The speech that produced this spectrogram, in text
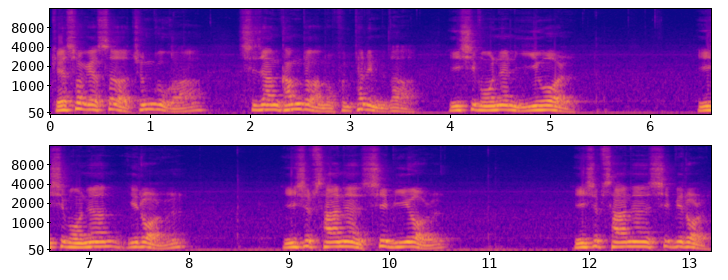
계속해서 중구가 시장 강도가 높은 편입니다. 25년 2월, 25년 1월, 24년 12월, 24년 11월,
